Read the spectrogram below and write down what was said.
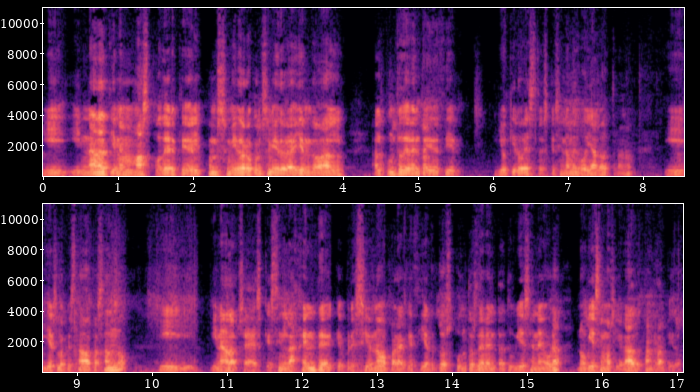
Y, y nada tiene más poder que el consumidor o consumidora yendo al, al punto de venta y decir, yo quiero esto, es que si no me voy al otro, ¿no? Y, y es lo que estaba pasando. Y, y nada, o sea, es que sin la gente que presionó para que ciertos puntos de venta tuviesen Eura, no hubiésemos llegado tan rápido.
